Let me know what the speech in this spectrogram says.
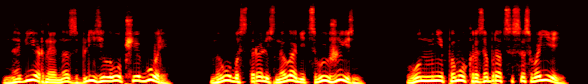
«Наверное, нас сблизило общее горе. Мы оба старались наладить свою жизнь. Он мне помог разобраться со своей.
